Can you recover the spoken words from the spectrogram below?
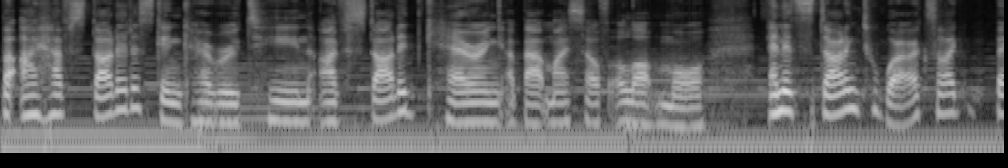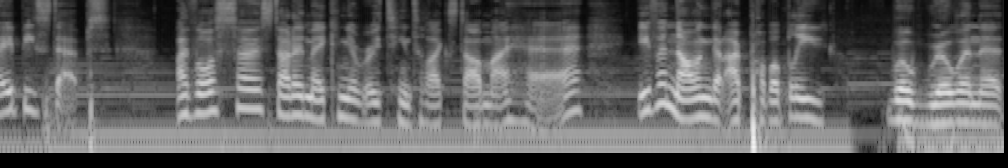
But I have started a skincare routine. I've started caring about myself a lot more and it's starting to work. So, like, baby steps. I've also started making a routine to like style my hair, even knowing that I probably will ruin it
